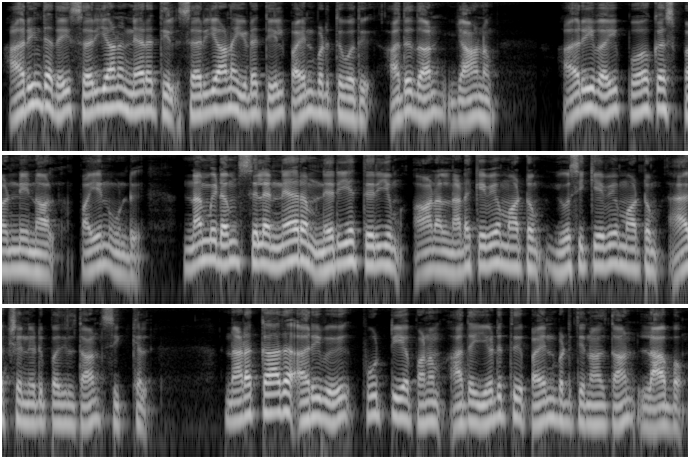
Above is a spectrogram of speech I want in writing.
அறிந்ததை சரியான நேரத்தில் சரியான இடத்தில் பயன்படுத்துவது. அதுதான் ஞானம். அறிவை ஃபோக்கஸ் பண்ணினால் பயன் உண்டு. நம்மிடம் சில நேரம் நிறைய தெரியும். ஆனால் நடக்கவே மாட்டோம் யோசிக்கவே மாட்டோம். ஆக்ஷன் எடுப்பதில் தான் சிக்கல். நடக்காத அறிவு பூட்டிய பணம். அதை எடுத்து பயன்படுத்தினால்தான் லாபம்.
